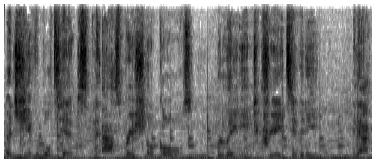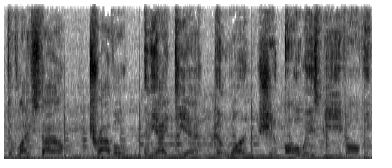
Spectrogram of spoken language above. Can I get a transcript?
achievable tips and aspirational goals relating to creativity, an active lifestyle, travel, and the idea that one should always be evolving.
